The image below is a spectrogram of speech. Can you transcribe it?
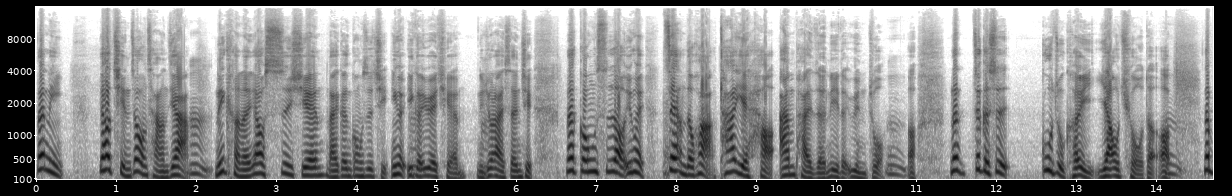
那你。要请这种长假，嗯，你可能要事先来跟公司请，因为一个月前你就来申请。嗯、那公司哦，因为这样的话，他也好安排人力的运作，嗯哦，那这个是雇主可以要求的哦。嗯、那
